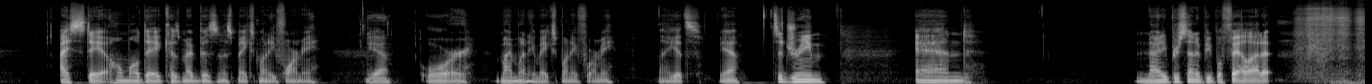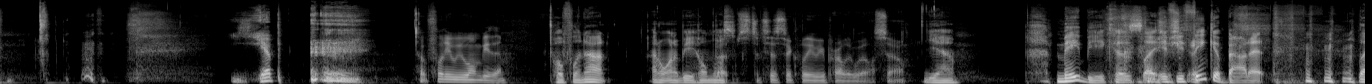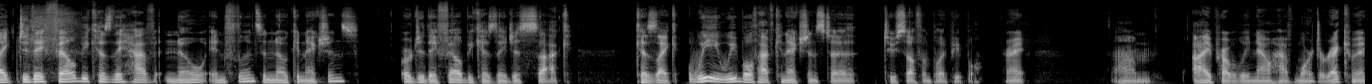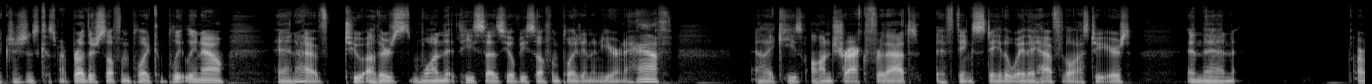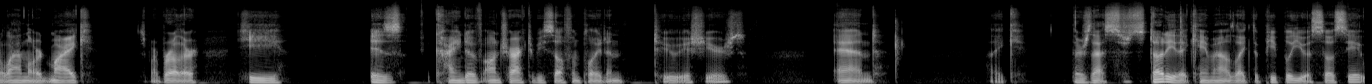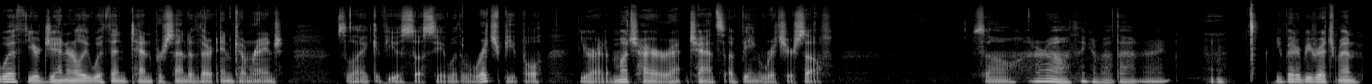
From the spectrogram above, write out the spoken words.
I stay at home all day because my business makes money for me, Yeah. or my money makes money for me. Like, it's, yeah, it's a dream. And 90% of people fail at it. Yep. Hopefully, we won't be them. Hopefully not. I don't want to be But homeless. statistically, we probably will. So Yeah. Maybe because like if you think about it, like do they fail because they have no influence and no connections or do they fail because they just suck? Cuz like we we both have connections to to self-employed people, right? Um I probably now have more direct connections cuz my brother's self-employed completely now and I have two others, one that he says he'll be self-employed in a year and a half. Like he's on track for that if things stay the way they have for the last 2 years. And then our landlord Mike, is my brother, he is kind of on track to be self-employed in two-ish years, and like there's that study that came out like the people you associate with, you're generally within ten percent of their income range. So like if you associate with rich people, you're at a much higher chance of being rich yourself. So I don't know. Think about that, right? Hmm. You better be rich, man.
